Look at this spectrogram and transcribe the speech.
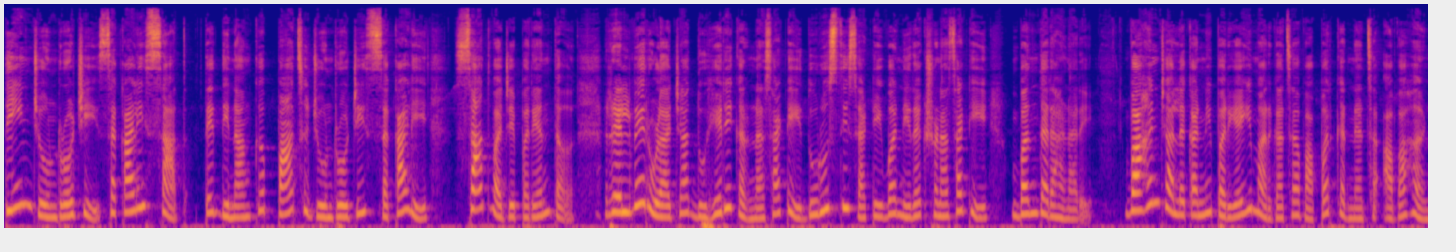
तीन जून रोजी सकाळी सात ते दिनांक पाच जून रोजी सकाळी सात वाजेपर्यंत रेल्वे रुळाच्या दुहेरीकरणासाठी दुरुस्तीसाठी व निरीक्षणासाठी बंद राहणारे. वाहन चालकांनी पर्यायी मार्गाचा वापर करण्याचं आवाहन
